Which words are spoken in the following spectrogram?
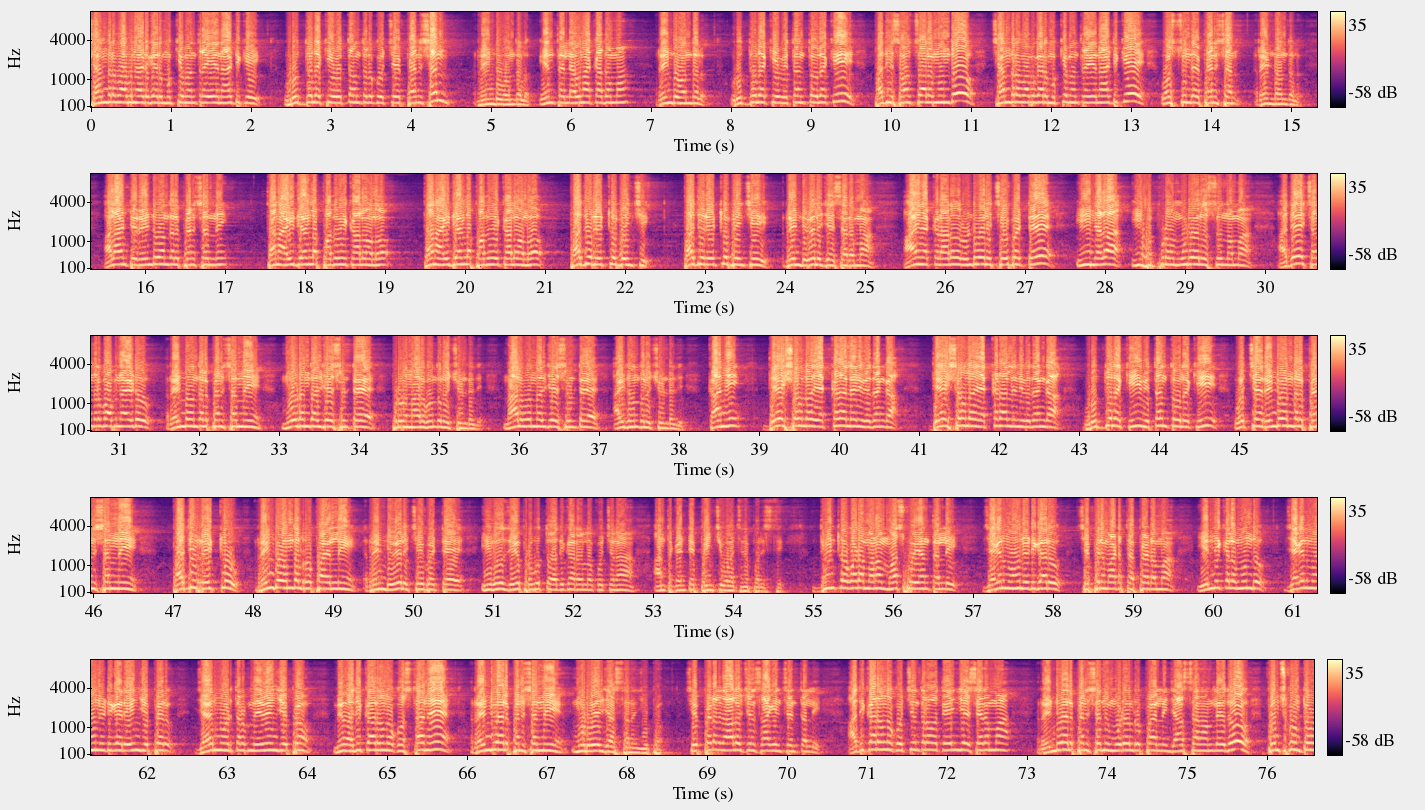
చంద్రబాబు నాయుడు గారు ముఖ్యమంత్రి అయ్యే నాటికి వృద్ధులకి వితంతులకు వచ్చే పెన్షన్ రెండు వందలు. ఏం తల్లి అవునా కాదమ్మా? రెండు వందలు. వృద్ధులకి వితంతువులకి పది సంవత్సరాల ముందు చంద్రబాబు గారు ముఖ్యమంత్రి అయ్యే నాటికి వస్తుండే పెన్షన్ రెండు వందలు. అలాంటి రెండు వందల పెన్షన్ని తన ఐదేళ్ళ పదవీ కాలంలో తన ఐదేళ్ళ పదవీ కాలంలో పది రెట్లు పెంచి పది రెట్లు పెంచి రెండు వేలు చేశారమ్మా. ఆయన అక్కడ ఆ రోజు రెండు వేలు చేపట్టే ఈ నెల ఈ అప్పుడు మూడు వేలు వస్తుందమ్మా. అదే చంద్రబాబు నాయుడు రెండు వందల పెన్షన్ని మూడు వందలు చేస్తుంటే ఇప్పుడు నాలుగు వందలు వచ్చి ఉండేది. నాలుగు వందలు చేస్తుంటే ఐదు వందలు వచ్చి ఉండేది. కానీ దేశంలో ఎక్కడా లేని విధంగా దేశంలో ఎక్కడా లేని విధంగా వృద్ధులకి వితంతువులకి వచ్చే రెండు వందల పెన్షన్ని పది రెట్లు రెండు వందల రూపాయలని రెండు వేలు చేపట్టే ఈరోజు ఏ ప్రభుత్వ అధికారంలోకి వచ్చినా అంతకంటే పెంచి వచ్చిన పరిస్థితి. దీంట్లో కూడా మనం మోసపోయాం తల్లి. జగన్మోహన్ రెడ్డి గారు చెప్పిన మాట తప్పాడమ్మా. ఎన్నికల ముందు జగన్మోహన్ రెడ్డి గారు ఏం చెప్పారు? జగన్మోహన్ తరపు మేమేం చెప్పాం? మేము అధికారంలోకి వస్తానే రెండు వేల పెన్షన్ని మూడు వేలు చేస్తానని చెప్పాం. చెప్పాడని ఆలోచన సాగించండి తల్లి. అధికారంలోకి వచ్చిన తర్వాత ఏం చేశారమ్మా? రెండు వేల పెన్షన్ని మూడు వేల రూపాయలు నేను చేస్తాననలేదు పెంచుకుంటూ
